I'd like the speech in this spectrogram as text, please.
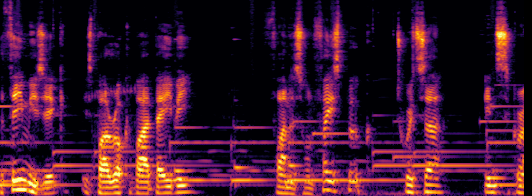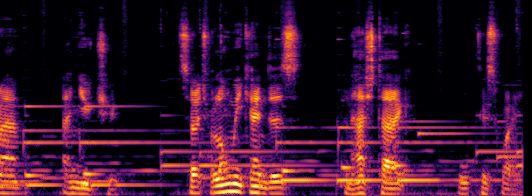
The theme music is by Rockabye Baby. Find us on Facebook, Twitter, Instagram, and YouTube. Search for Long Weekenders and hashtag Walk This Way.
